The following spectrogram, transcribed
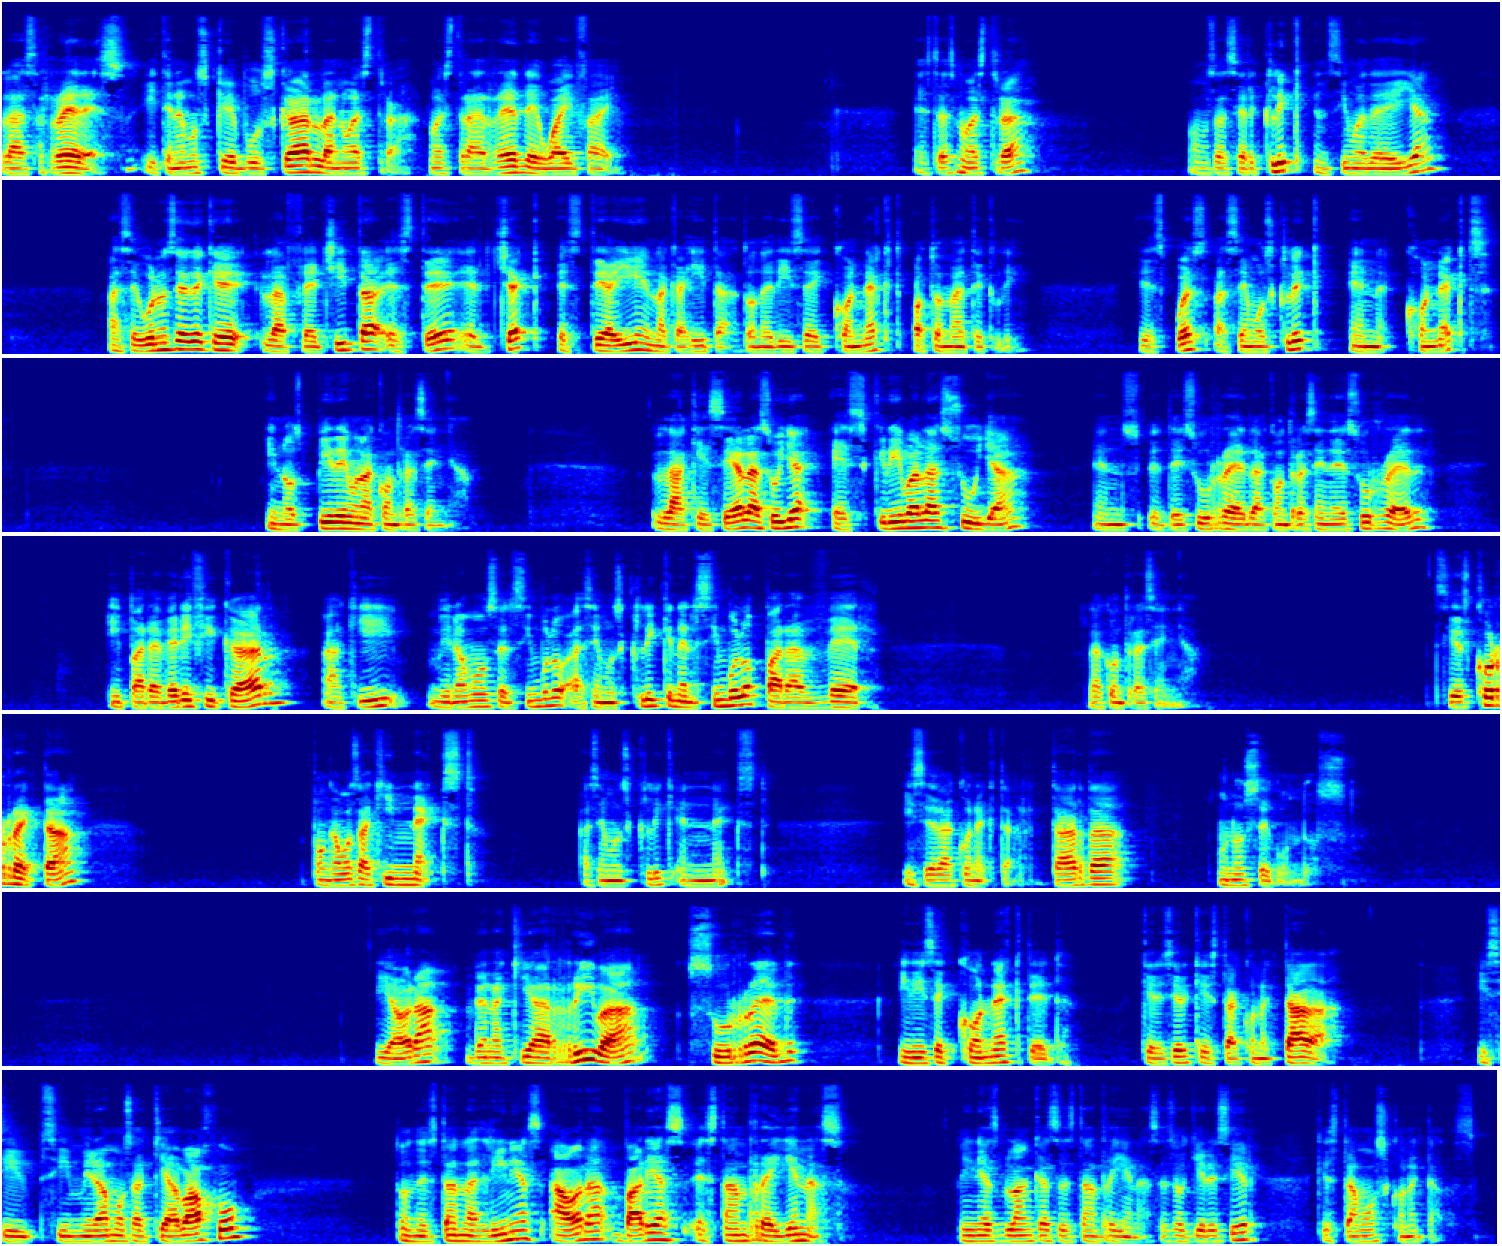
las redes. Y tenemos que buscar la nuestra, nuestra red de Wi-Fi. Esta es nuestra. Vamos a hacer clic encima de ella. Asegúrense de que la flechita esté, el check esté ahí en la cajita donde dice Connect Automatically. Y después hacemos clic en Connect y nos pide una contraseña. La que sea la suya, escriba la suya de su red, la contraseña de su red. Y para verificar, aquí miramos el símbolo, hacemos clic en el símbolo para ver la contraseña. Si es correcta, pongamos aquí Next. Hacemos clic en Next y se va a conectar. Tarda unos segundos. Y ahora ven aquí arriba su red y dice Connected. Quiere decir que está conectada. Y si, si miramos aquí abajo, donde están las líneas, ahora varias están rellenas líneas blancas están rellenas. Eso quiere decir que estamos conectados.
